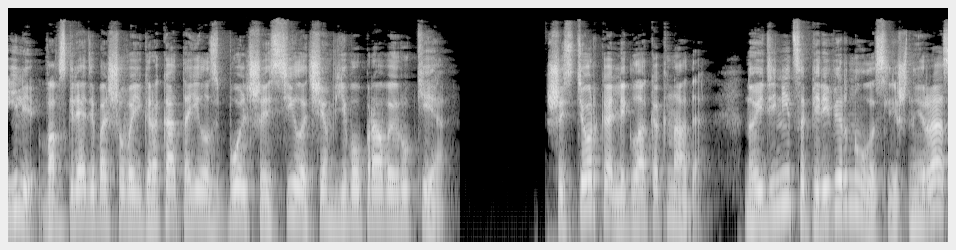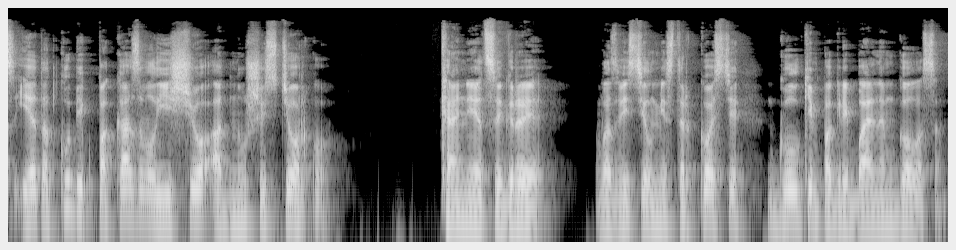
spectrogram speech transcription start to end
или во взгляде большого игрока таилась большая сила, чем в его правой руке. Шестерка легла как надо, но единица перевернулась лишний раз, и этот кубик показывал еще одну шестерку. «Конец игры», – возвестил мистер Кости гулким погребальным голосом.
